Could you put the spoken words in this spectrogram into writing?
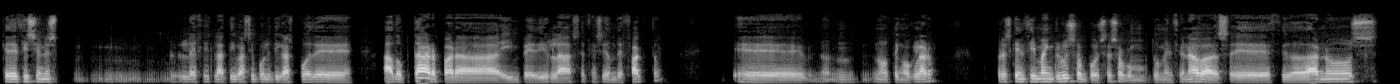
qué decisiones legislativas y políticas puede adoptar para impedir la secesión de facto. Eh, no, lo tengo claro. Pero es que encima incluso, pues eso, como tú mencionabas, eh, Ciudadanos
